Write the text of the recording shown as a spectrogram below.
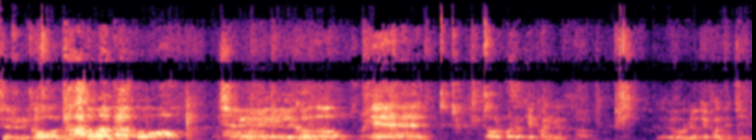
즐거운 다 도망가고 즐겁게 야 오늘 머리가 개판이야 왜 머리가 개판 됐지?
